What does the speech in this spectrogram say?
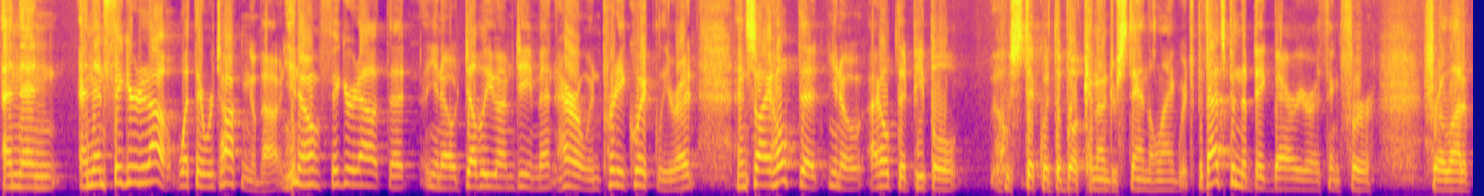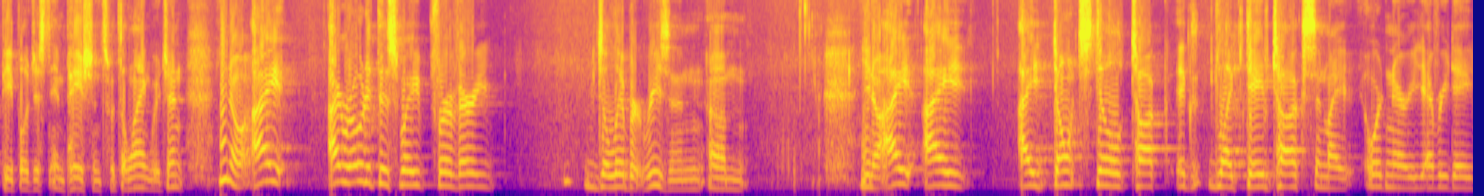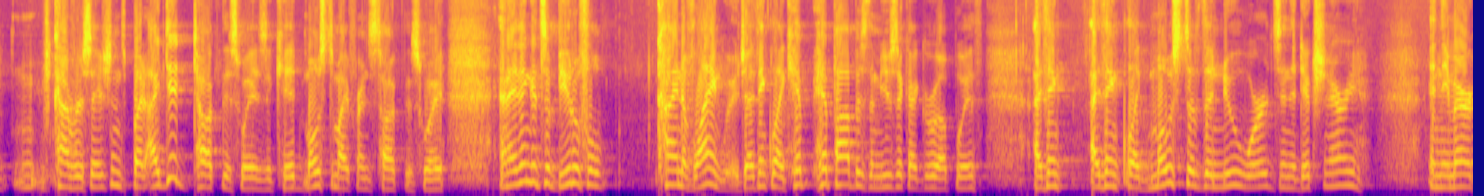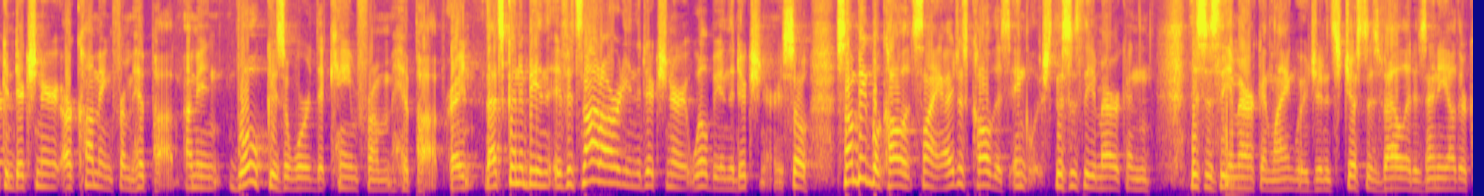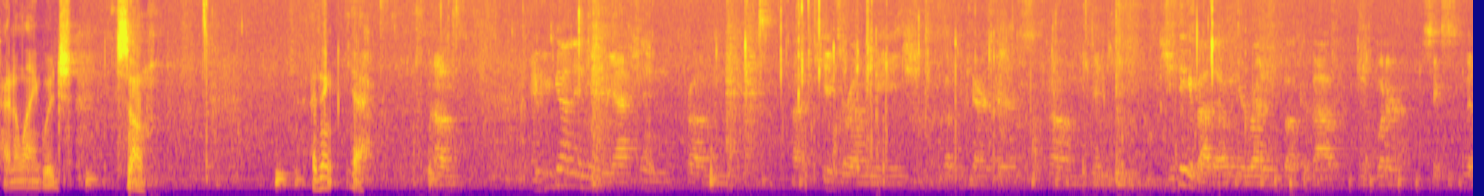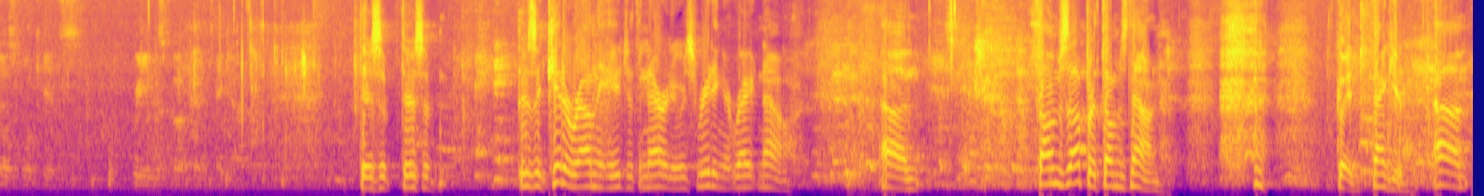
and then and then figured it out what they were talking about. You know, figured out that you know WMD meant heroin pretty quickly, right? And so I hope that you know I hope that people who stick with the book can understand the language. But that's been the big barrier, I think, for for a lot of people, just impatience with the language. And you know, I I wrote it this way for a very deliberate reason. Um, you know, I I I don't still talk like Dave talks in my ordinary everyday conversations, but I did talk this way as a kid. Most of my friends talk this way, and I think it's a beautiful kind of language. I think like hip hip hop is the music I grew up with. I think I think like most of the new words in the dictionary in the American dictionary are coming from hip hop. I mean, woke is a word that came from hip hop, right? That's going to be, in, if it's not already in the dictionary, it will be in the dictionary. So some people call it slang. I just call this English. This is the American, this is the American language, and it's just as valid as any other kind of language. So, I think, yeah. Um, have you gotten any reaction from uh, kids around the age of the characters? Um, think about that when you're writing a book about what are six middle school kids reading this book to take out? There's a there's a there's a kid around the age of the narrative who's reading it right now. Um, thumbs up or thumbs down? Good, thank you. Um,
